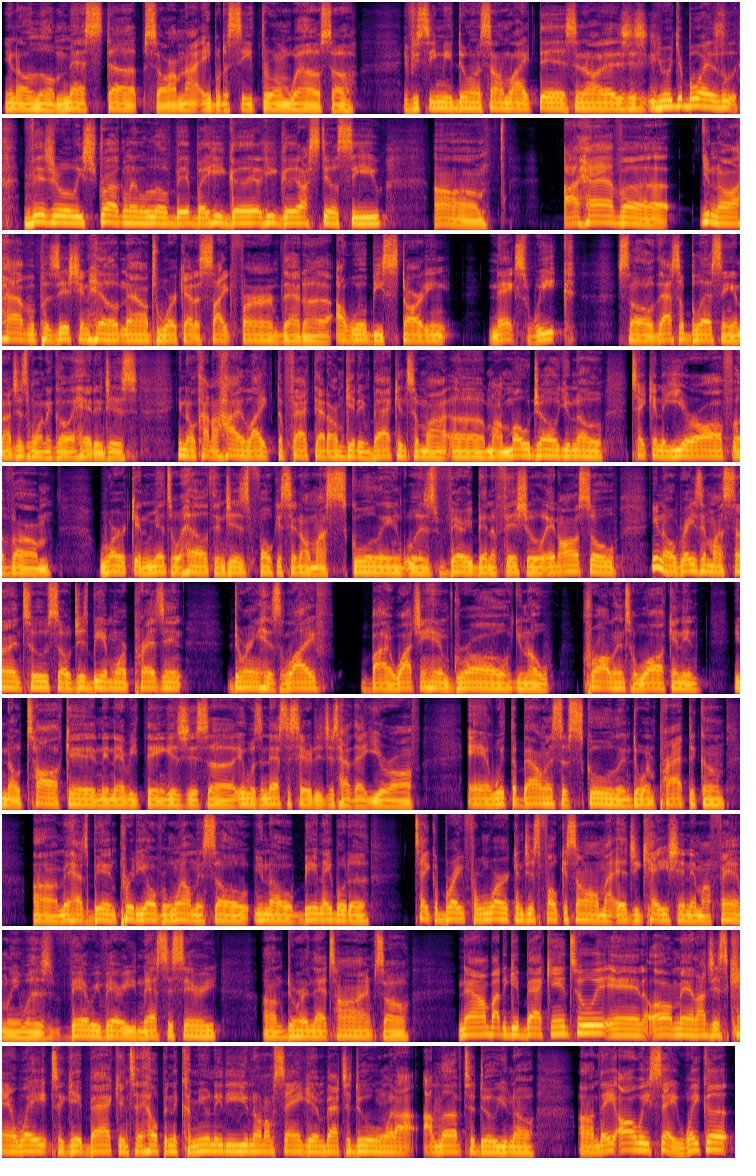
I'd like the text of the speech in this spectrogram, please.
you know, a little messed up, so I'm not able to see through them well. So if you see me doing something like this and all that, it's just your, your boy is visually struggling a little bit, but he good. He good. I still see you. Um, I have a, you know, I have a position held now to work at a psych firm that uh, I will be starting next week. So that's a blessing, and I just want to go ahead and just, you know, kind of highlight the fact that I'm getting back into my uh, my mojo. You know, taking a year off of um, work and mental health and just focusing on my schooling was very beneficial, and also, you know, raising my son too. So just being more present during his life by watching him grow. You know, crawling to walking and you know talking and everything is just uh, it was necessary to just have that year off. And with the balance of school and doing practicum, um, it has been pretty overwhelming. So, you know, being able to take a break from work and just focus on my education and my family was very, very necessary um, during that time. So now I'm about to get back into it. And oh man, I just can't wait to get back into helping the community. You know what I'm saying? Getting back to doing what I, I love to do. You know, um, they always say, wake up,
